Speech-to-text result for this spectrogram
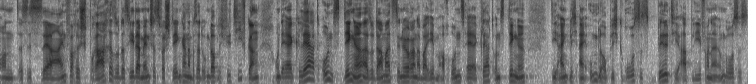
Und es ist sehr einfache Sprache, sodass jeder Mensch es verstehen kann, aber es hat unglaublich viel Tiefgang. Und er erklärt uns Dinge, also damals den Hörern, aber eben auch uns, er erklärt uns Dinge, die eigentlich ein unglaublich großes Bild hier abliefern, ein ungroßes,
